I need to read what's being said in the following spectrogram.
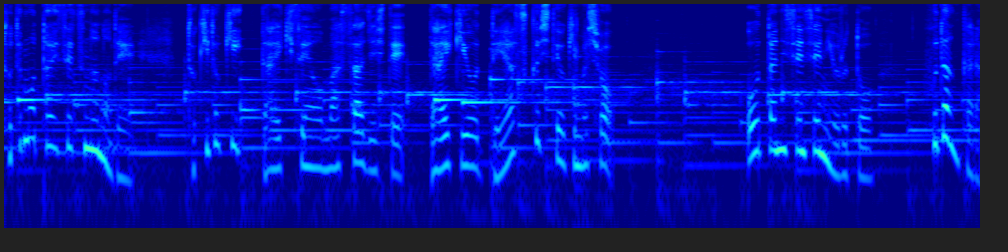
とても大切なので時々唾液腺をマッサージして唾液を出やすくしておきましょう。大谷先生によると普段から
